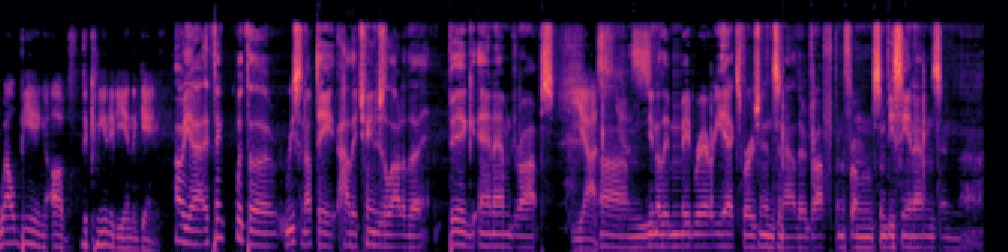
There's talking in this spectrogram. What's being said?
well-being of the community in the game. Oh yeah, I think with the recent update, how they changed a lot of the big NM drops. Yes. Um, yes. You know, they made rare EX versions, and now they're dropping from some BCNMs, and uh,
